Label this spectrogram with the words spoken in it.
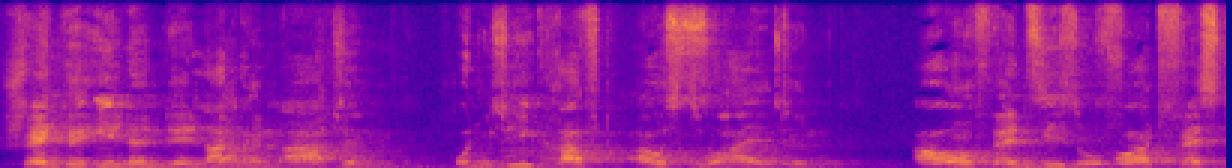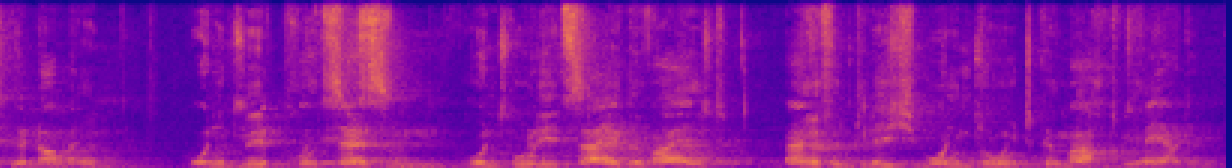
Schenke ihnen den langen Atem und die Kraft auszuhalten, auch wenn sie sofort festgenommen und mit Prozessen und Polizeigewalt öffentlich mundtot gemacht werden.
